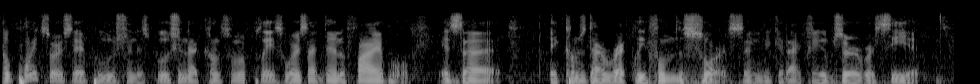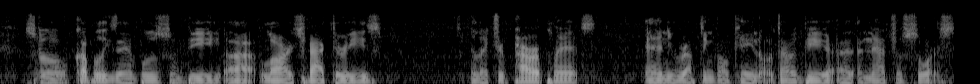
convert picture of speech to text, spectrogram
So point source air pollution is pollution that comes from a place where it's identifiable. It's a, uh, it comes directly from the source, and we could actually observe or see it. So a couple examples would be uh, large factories, electric power plants, and erupting volcanoes. That would be a, a natural source.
